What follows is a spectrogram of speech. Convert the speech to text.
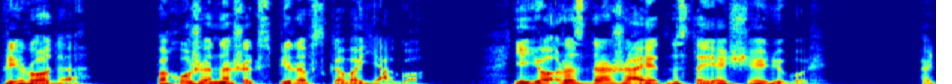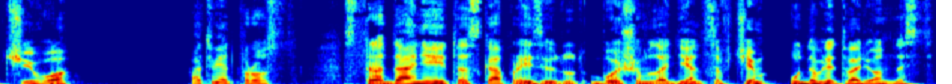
Природа похожа на шекспировского Яго. Ее раздражает настоящая любовь. От чего? Ответ прост. Страдания и тоска произведут больше младенцев, чем удовлетворенность.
